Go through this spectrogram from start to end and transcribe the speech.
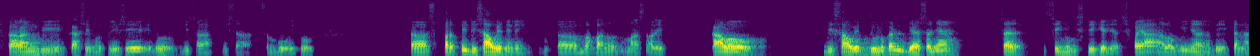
sekarang dikasih nutrisi itu bisa bisa sembuh itu Eh, seperti di sawit ini, eh, Mbak Panut, Mas Alif. Kalau di sawit dulu kan biasanya saya singgung sedikit ya, supaya analoginya nanti kena.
